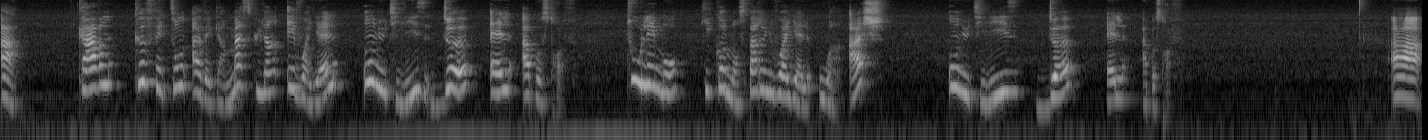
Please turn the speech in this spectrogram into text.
Ah, Karl, que fait-on avec un masculin et voyelle? On utilise de L apostrophe. Tous les mots qui commencent par une voyelle ou un H, on utilise de L. Ah,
